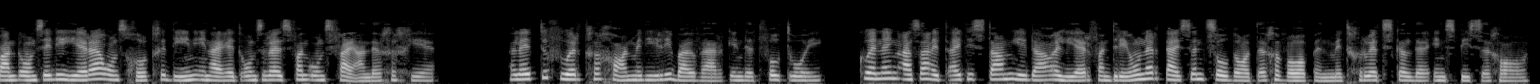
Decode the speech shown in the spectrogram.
want ons het die Heere ons God gedien en hij het ons ris van ons vijanden gegee. Hulle het toe voortgegaan met hierdie bouwwerk in dit voltooi. Koning Asa het uit die stam Jeda een leer van 300.000 soldaten gewapen met grootskulde en spiese gehad.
